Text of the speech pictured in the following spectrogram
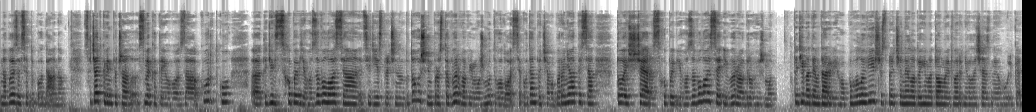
наблизився до Богдана. Спочатку він почав смикати його за куртку, е, тоді схопив його за волосся. Ці дії спричинили до того, що він просто вирвав йому жмут волосся. Богдан почав оборонятися, той ще раз схопив його за волосся і вирвав другий жмут. Тоді Вадим вдарив його по голові, що спричинило до гематоми і утворення величезної гульки.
